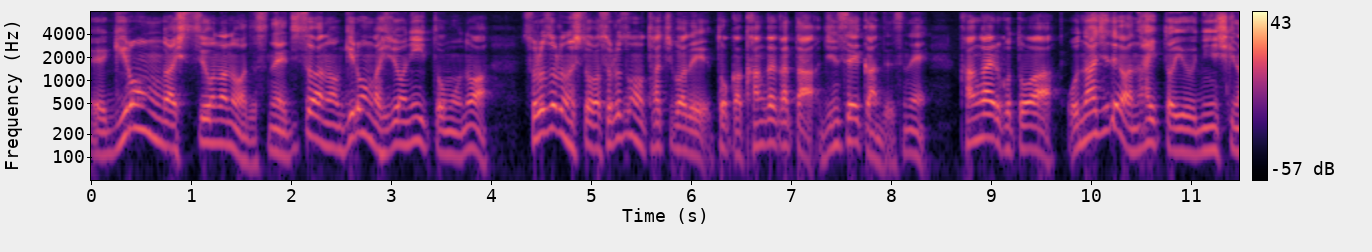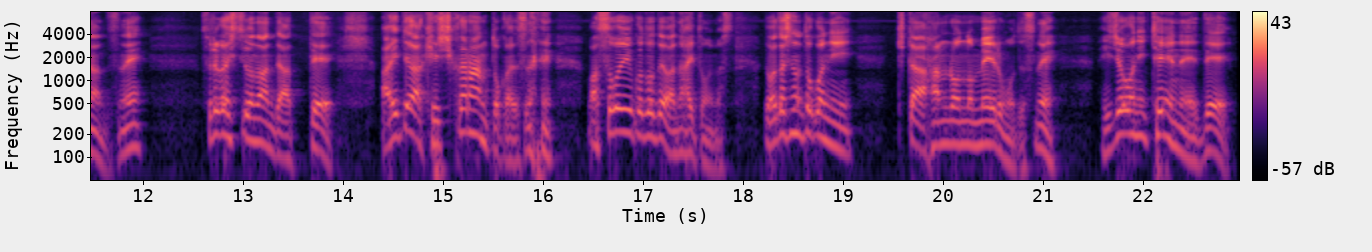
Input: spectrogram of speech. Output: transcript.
えー、議論が必要なのはですね実はあの議論が非常にいいと思うのはそれぞれの人がそれぞれの立場でとか考え方人生観でですね考えることは同じではないという認識なんですね。それが必要なんであって相手がけしからんとかですねまあそういうことではないと思います。私のとこに来た反論のメールもですね、非常に丁寧で、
